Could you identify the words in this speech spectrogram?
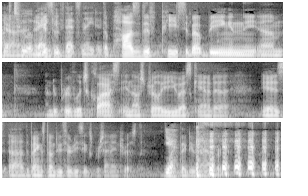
uh, Yeah, to a and I guess bank the- if that's needed. The positive piece about being in the um, underprivileged class in Australia, U.S., Canada, is uh, the banks don't do 36% interest yeah. like they do in Africa.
